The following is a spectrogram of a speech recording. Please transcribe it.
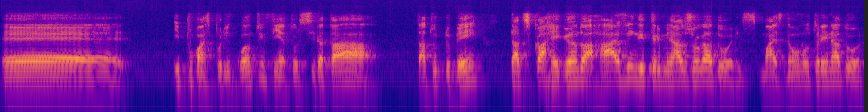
É... E, mas por enquanto, enfim, a torcida está tá tudo bem, está descarregando a raiva em determinados jogadores, mas não no treinador.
